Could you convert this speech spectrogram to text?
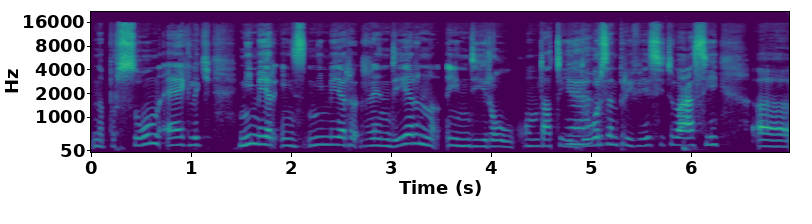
een persoon eigenlijk niet meer, in, niet meer renderen in die rol, omdat hij door zijn privésituatie uh,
